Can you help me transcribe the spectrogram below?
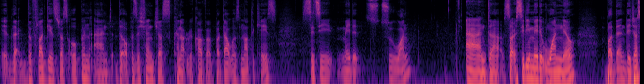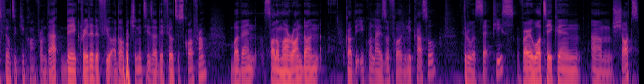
it, the, the floodgates just open and the opposition just cannot recover. But that was not the case. City made it 2 1. And uh, sorry, City made it 1 0 but then they just failed to kick on from that. They created a few other opportunities that they failed to score from, but then Solomon Rondon got the equalizer for Newcastle through a set piece, very well taken um, shot.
